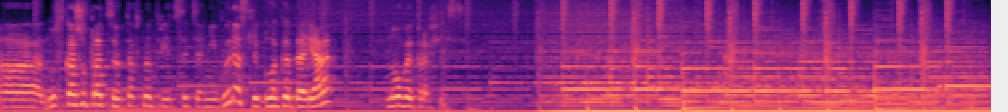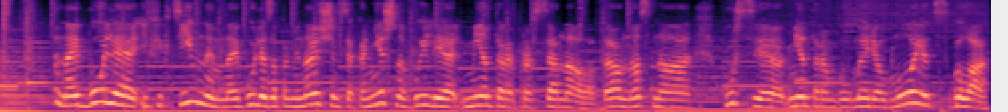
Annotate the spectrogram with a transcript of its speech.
э, ну, скажу процентов на 30, они выросли благодаря новой профессии. Наиболее эффективным, наиболее запоминающимся, конечно, были менторы профессионалов. Да? У нас на курсе ментором был Мэрил Моец, была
